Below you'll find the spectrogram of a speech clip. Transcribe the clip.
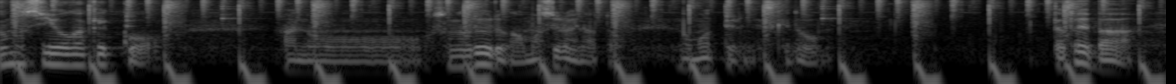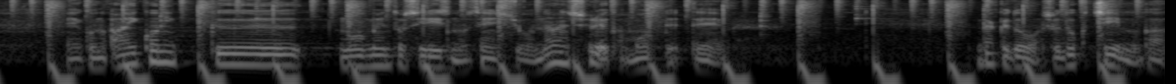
その仕様が結構、あのー、そのルールが面白いなと思ってるんですけど例えば、え、この Iconic Moment シリーズの選手を何種類か持っててだけど所属チームが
